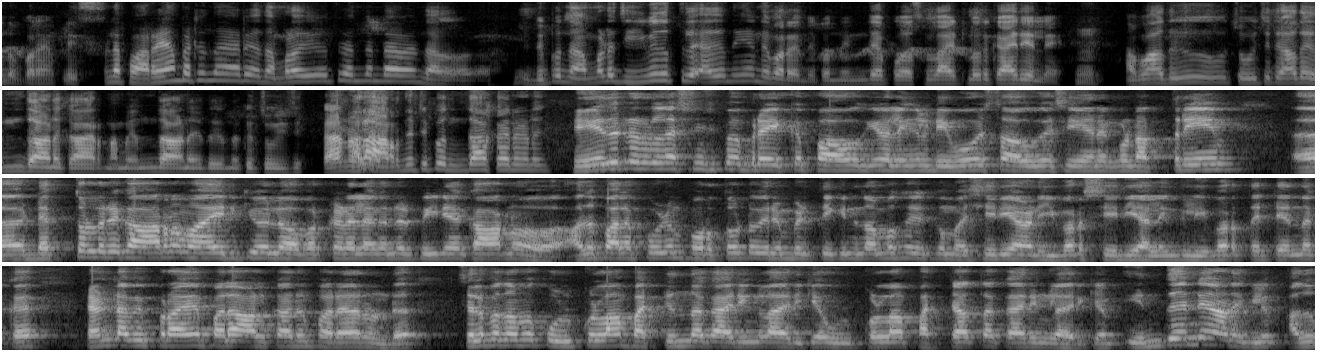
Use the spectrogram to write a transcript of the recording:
ഒന്ന് പറയാം പ്ലീസ് അല്ല പറയാൻ പറ്റുന്ന കാര്യം നമ്മുടെ ജീവിതത്തിൽ എന്താ ഇതിപ്പോ നമ്മുടെ ജീവിതത്തിൽ അത് നീ തന്നെ പറയുന്നത്. ഇപ്പൊ നിന്റെ പേഴ്സണൽ ആയിട്ടുള്ള ഒരു കാര്യമല്ലേ. അപ്പൊ അത് ചോദിച്ചിട്ട് അത് എന്താണ് കാരണം? എന്താണ് ഇത് എന്നൊക്കെ ചോദിച്ചു. കാരണം അറിഞ്ഞിട്ട് ഇപ്പൊ എന്താക്കാനാണ്? ഏതൊരു റിലേഷൻഷിപ്പ് ബ്രേക്കപ്പ് ആവുകയോ അല്ലെങ്കിൽ ഡിവോഴ്സ് ആവുകയോ ചെയ്യാനെ കൊണ്ട് അത്രയും ഡെപ്ത് ഉള്ളൊരു കാരണമായിരിക്കുമല്ലോ അവർക്കിടയിൽ അങ്ങനെ ഒരു പിരിയാൻ കാരണമാവുക. അത് പലപ്പോഴും പുറത്തോട്ട് വരുമ്പോഴത്തേക്കും നമുക്ക് കേൾക്കുമ്പോൾ ശരിയാണ് ഇവർ ശരി അല്ലെങ്കിൽ ഇവർ തെറ്റെന്നൊക്കെ രണ്ട് അഭിപ്രായം പല ആൾക്കാരും പറയാറുണ്ട്. ചിലപ്പോൾ നമുക്ക് ഉൾക്കൊള്ളാൻ പറ്റുന്ന കാര്യങ്ങളായിരിക്കാം ഉൾക്കൊള്ളാൻ പറ്റാത്ത കാര്യങ്ങളായിരിക്കാം. എന്ത് തന്നെയാണെങ്കിലും അത്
